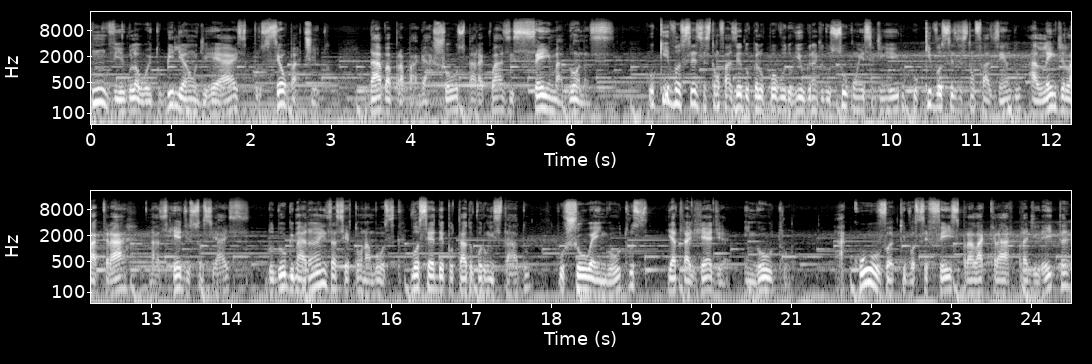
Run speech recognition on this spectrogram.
1,8 bilhão de reais para o seu partido. Dava para pagar shows para quase 100 Madonas. O que vocês estão fazendo pelo povo do Rio Grande do Sul com esse dinheiro? O que vocês estão fazendo além de lacrar nas redes sociais? Dudu Guimarães acertou na mosca. Você é deputado por um estado, o show é em outros e a tragédia em outro. A curva que você fez para lacrar para a direita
